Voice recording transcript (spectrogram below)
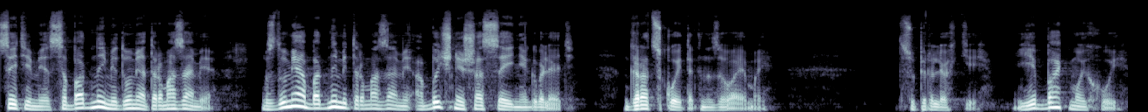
с этими, с ободными двумя тормозами. С двумя ободными тормозами. Обычный шоссейник, блядь. Городской так называемый. Суперлегкий. Ебать мой хуй.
